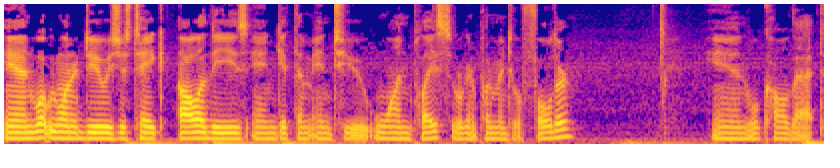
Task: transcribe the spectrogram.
And what we want to do is just take all of these and get them into one place. So we're going to put them into a folder. And we'll call that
